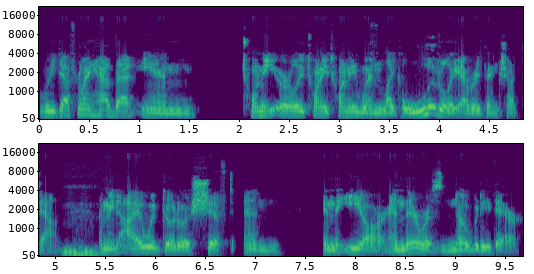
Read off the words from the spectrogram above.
we definitely had that in 20 early 2020 when like literally everything shut down mm-hmm. i mean i would go to a shift and in the er and there was nobody there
